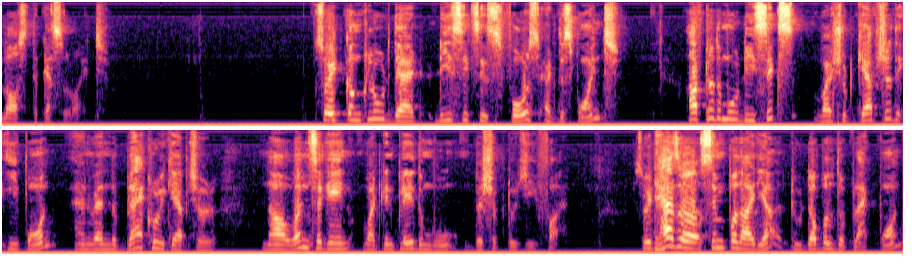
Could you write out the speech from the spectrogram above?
lost the castle right. So it concludes that d6 is forced at this point. After the move d6, white should capture the e-pawn and when the black recapture, now once again white can play the move bishop to g5. So it has a simple idea to double the black pawn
